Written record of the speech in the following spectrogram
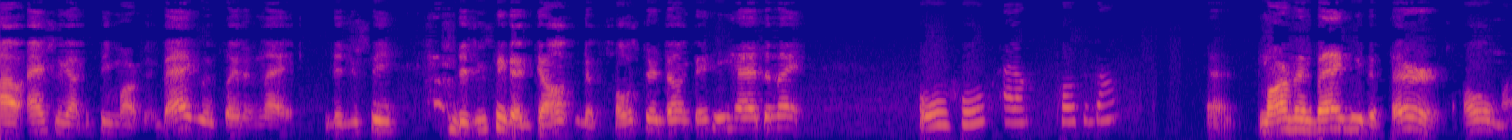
I actually got to see Marvin Bagley play tonight. Did you see? Did you see the dunk, the poster dunk that he had tonight? Who? Who? I don't. posted on? Marvin Bagley the third. Oh my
